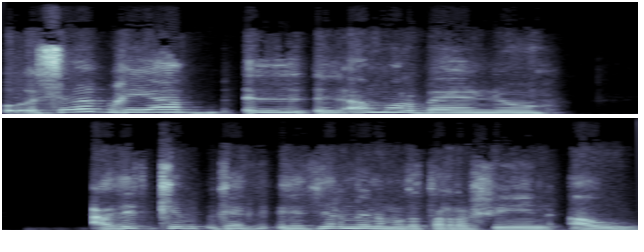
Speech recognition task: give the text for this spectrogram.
وسبب غياب الأمر بأنه عدد كثير من المتطرفين أو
